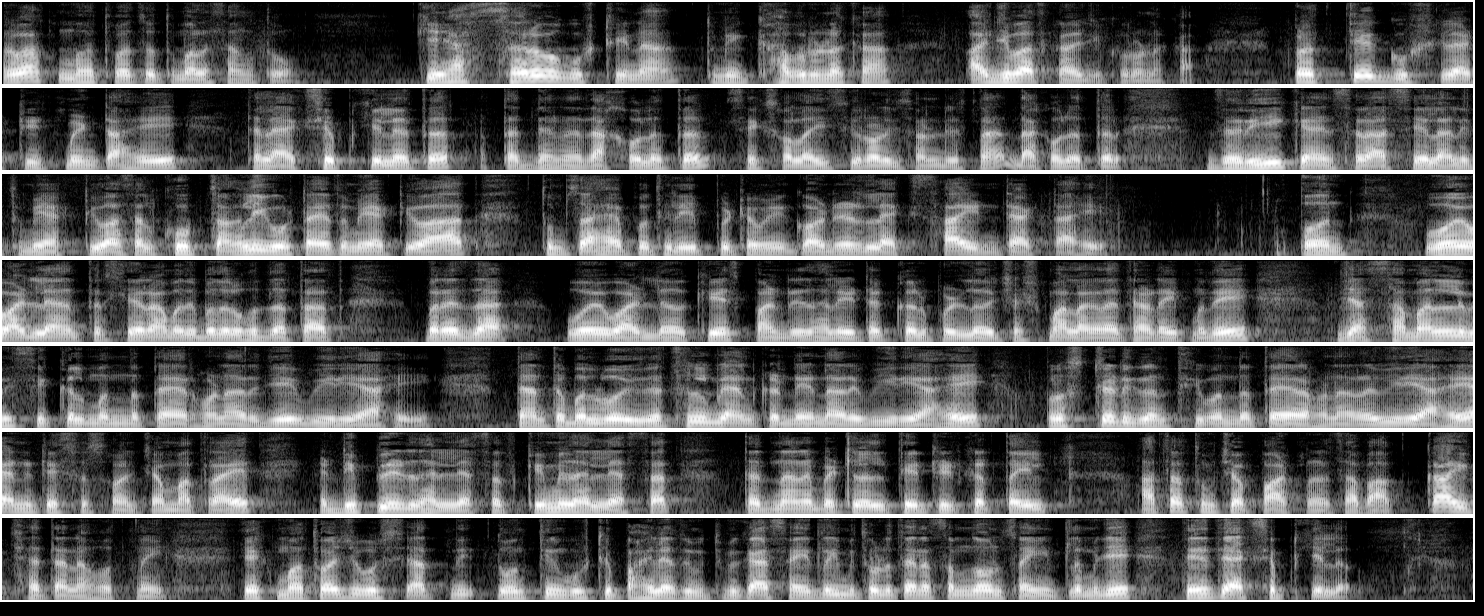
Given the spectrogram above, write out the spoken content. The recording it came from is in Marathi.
सर्वात महत्त्वाचं तुम्हाला सांगतो की ह्या सर्व गोष्टींना तुम्ही घाबरू नका अजिबात काळजी करू नका. प्रत्येक गोष्टीला ट्रीटमेंट आहे त्याला ॲक्सेप्ट केलं तर तज्ज्ञांना दाखवलं तर सेक्सॉलॉजी सिरॉलॉजिस्टांना दाखवलं तर. जरी कॅन्सर असेल आणि तुम्ही ॲक्टिव्ह असाल खूप चांगली गोष्ट आहे तुम्ही ॲक्टिव्ह आहात तुमचा हॅपोथिलिप पिटमिक गॉर्डेरल हा इंटॅक्ट आहे. पण वय वाढल्यानंतर शरीरामध्ये बदल होत जातात. बऱ्याचदा वय वाढलं केस पांढरे झाले टक्कल पडलं चष्मा लागला त्या टाईपमध्ये ज्या समानल व्हेसिकलमधनं तयार होणारं जे वीर्य आहे. त्यानंतर बल्ब युरेथल ग्लँडकडनं येणारं वीर्य आहे प्रोस्टेट ग्रंथीमधनं तयार होणारं वीर्य आहे आणि टेस्टोस्टेरॉनच्या मात्रा आहेत. डिप्लेट झालेल्या असतात कमी झालेल्या असतात. तज्ज्ञांना भेटलेलं ते ट्रीट करता येईल. आता तुमच्या पार्टनरचा भाग. काय इच्छा त्यांना होत नाही. एक महत्वाची गोष्ट आत दोन तीन गोष्टी पाहिल्या तुम्ही. तुम्ही काय सांगितलं मी थोडं त्यांना समजावून सांगितलं. म्हणजे त्यांनी ते ॲक्सेप्ट केलं.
